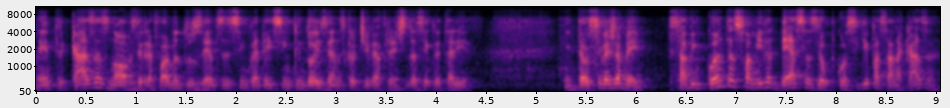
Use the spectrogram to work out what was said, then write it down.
entre casas novas e reforma 255 em dois anos que eu tive à frente da secretaria. Então, se veja bem, sabem quantas famílias dessas eu consegui passar na casa?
